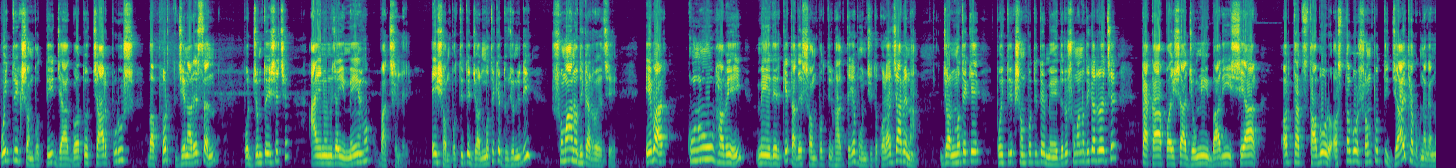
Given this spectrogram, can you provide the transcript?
পৈতৃক সম্পত্তি যা গত চার পুরুষ বা ফোর্থ জেনারেশন পর্যন্ত এসেছে। আইন অনুযায়ী মেয়ে হোক বা ছেলে। এই সম্পত্তিতে জন্ম থেকে দুজনেরই সমান অধিকার রয়েছে। এবার কোনোভাবেই মেয়েদেরকে তাদের সম্পত্তির ভাগ থেকে বঞ্চিত করা যাবে না। জন্ম থেকে পৈতৃক সম্পত্তিতে মেয়েদেরও সমান অধিকার রয়েছে। টাকা, পয়সা, জমি, বাড়ি, শেয়ার, অর্থাৎ স্থাবর, অস্থাবর সম্পত্তি যাই থাকুক না কেন,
